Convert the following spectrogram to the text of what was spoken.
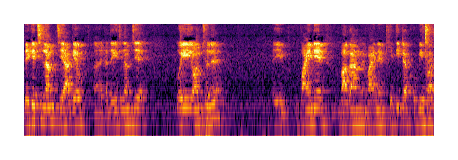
দেখেছিলাম যে আগেও আহ, এটা দেখেছিলাম যে ওই অঞ্চলে এই ওয়াইনের বাগান ওয়াইনের খেতিটা খুবই হয়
